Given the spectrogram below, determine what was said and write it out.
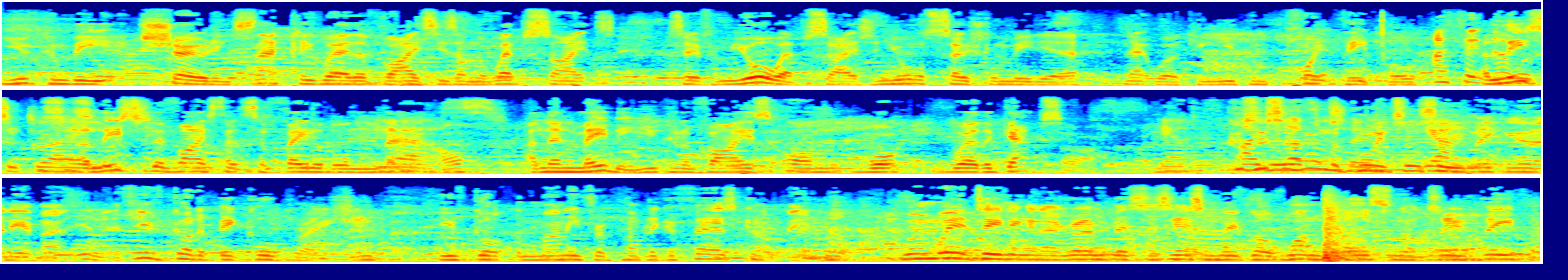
you can be shown exactly where the advice is on the websites. So from your websites and your social media networking, you can point people I think at least at least the advice that's available now, Yes. and then maybe you can advise on what where the gaps are. Yeah, Because this is one of the to. points also Yeah. you were making earlier about, you know, if you've got a big corporation, you've got the money for a public affairs company. But when we're dealing in our own businesses and we've got one person or two people,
